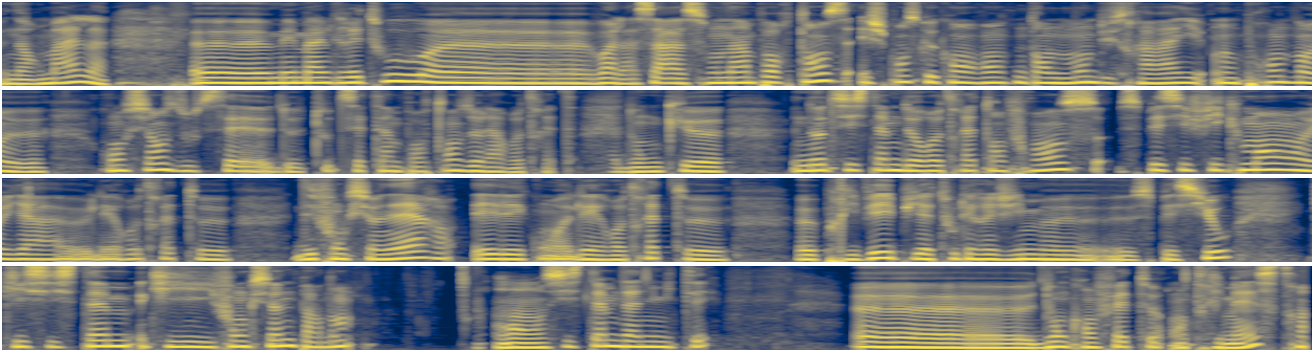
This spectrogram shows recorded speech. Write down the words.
euh, normal. Euh, mais malgré tout, voilà, ça a son importance. Et je pense que quand on rentre dans le monde du travail, on prend conscience de, toute cette importance de la retraite. Donc, notre système de retraite en France, spécifiquement, il y a les retraites des fonctionnaires et les, retraites privées, et puis il y a tous les régimes spéciaux qui, fonctionnent en système d'annuité. Euh, donc en fait en trimestre.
